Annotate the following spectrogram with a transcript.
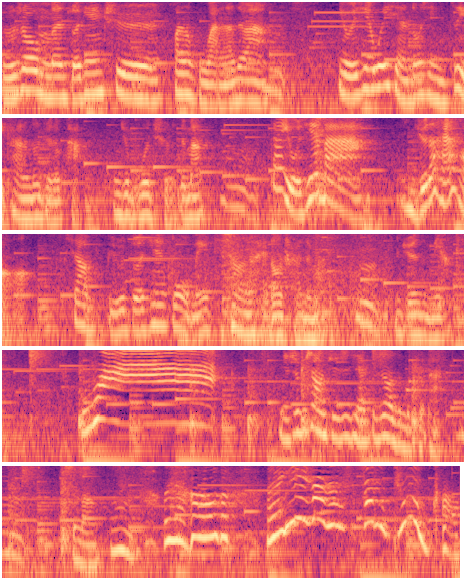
比如说我们昨天去欢乐谷玩了，对吧？嗯有一些危险的东西你自己看了都觉得怕，你就不会去了，对吗？嗯但有些吧，你觉得还好，像比如昨天跟我们一起上了个海盗船，对吗？嗯，你觉得怎么样？哇，你是不是上去之前不知道这么可怕，嗯是吗？嗯，我操，我一下子上这么高，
